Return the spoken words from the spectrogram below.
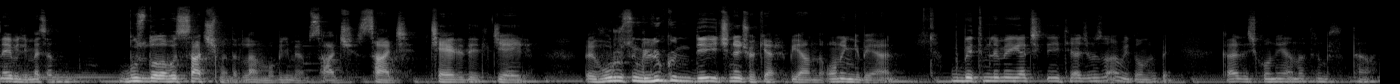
ne bileyim mesela buzdolabı saç mıdır lan bu bilmiyorum. Saç, saç. Ç'li değil, C'li. Böyle vurursun lügün diye içine çöker bir anda. Onun gibi yani. Bu betimlemeye gerçekten ihtiyacımız var mıydı Onur Bey? Kardeş konuyu anlatır mısın? Tamam.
